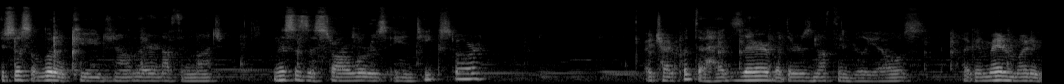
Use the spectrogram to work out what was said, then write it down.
It's just a little cage down there, nothing much. And this is a Star Wars antique store. I tried to put the heads there, but there's nothing really else. Like I made him might have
